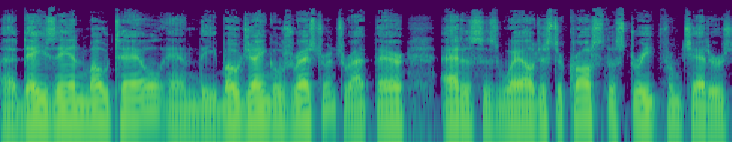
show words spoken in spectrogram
uh, Days Inn Motel and the Bojangles restaurants right there at us as well, just across the street from Cheddar's.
